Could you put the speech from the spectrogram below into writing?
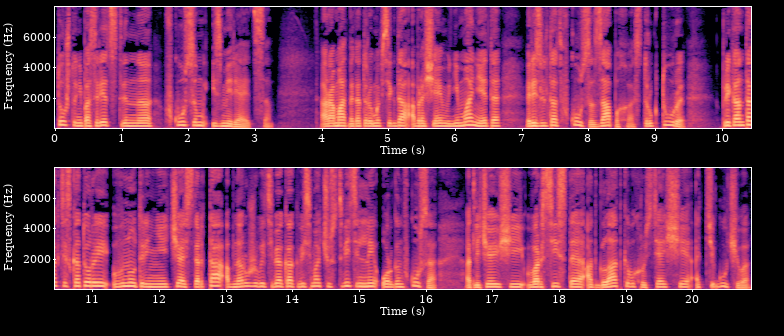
то, что непосредственно вкусом измеряется. Аромат, на который мы всегда обращаем внимание, это результат вкуса, запаха, структуры, при контакте с которой внутренняя часть рта обнаруживает себя как весьма чувствительный орган вкуса, отличающий ворсистое от гладкого, хрустящее от тягучего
